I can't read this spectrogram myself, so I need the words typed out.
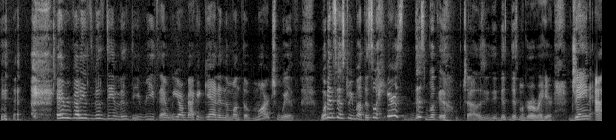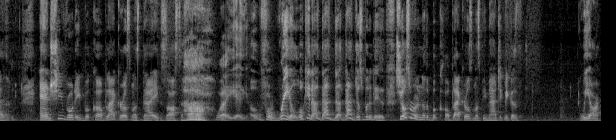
hey everybody, it's Miss D of Miss D Reads, and we are back again in the month of March with Women's History Month. And so here's this book, oh, child, this, this is my girl right here, Jayne Allen. And she wrote a book called Black Girls Must Die Exhausted. Oh, well, yeah, for real. Okay, that, that, that, that's just what it is. She also wrote another book called Black Girls Must Be Magic because we are.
